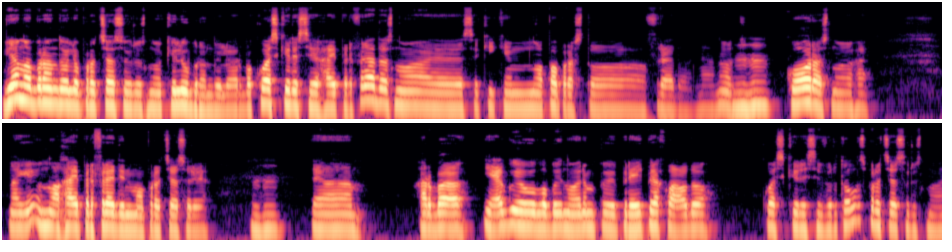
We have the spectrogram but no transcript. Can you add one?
vieno brandolio procesorius nuo kelių brandolių, arba kuo skiriasi Hyperthreadas nuo, e, sakykime, nuo paprasto Fredo, ne? nu, mhm. koras nuo, nuo, nuo Hyperthreadinimo procesoriuje. Mhm. E, arba jeigu jau labai norim prieiti prie cloudo, kuo skiriasi virtualus procesorius nuo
